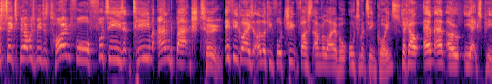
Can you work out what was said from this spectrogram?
is 6pm, which means it's time for Futties Team and Batch 2. If you guys are looking for cheap, fast, and reliable Ultimate Team coins, check out MMOEXP.com.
